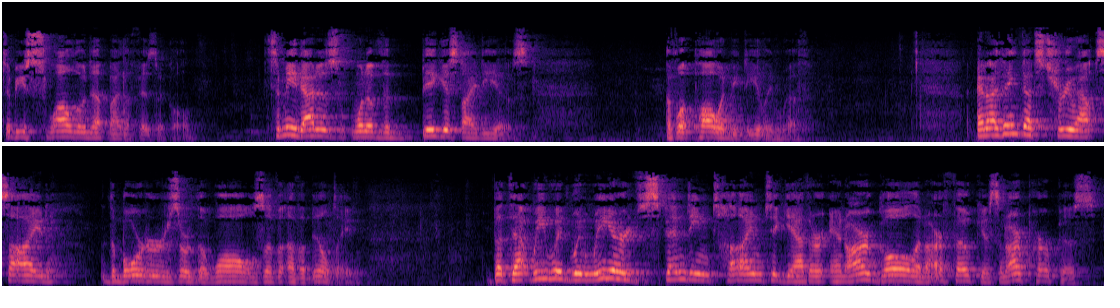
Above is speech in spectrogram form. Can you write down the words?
to be swallowed up by the physical. To me, that is one of the biggest ideas of what Paul would be dealing with. And I think that's true outside the borders or the walls of, of a building. But that we would, when we are spending time together and our goal and our focus and our purpose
